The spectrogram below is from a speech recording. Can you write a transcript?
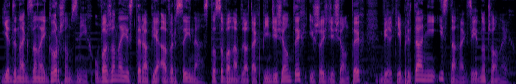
Jednak za najgorszą z nich uważana jest terapia awersyjna, stosowana w latach 50. i 60. w Wielkiej Brytanii i Stanach Zjednoczonych.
